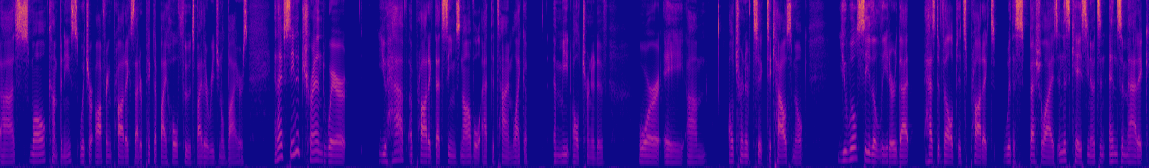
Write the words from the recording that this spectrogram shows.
uh, small companies which are offering products that are picked up by Whole Foods, by their regional buyers. And I've seen a trend where you have a product that seems novel at the time, like a, a meat alternative or a um, alternative to, to cow's milk. You will see the leader that has developed its product with a specialized, in this case, you know, it's an enzymatic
